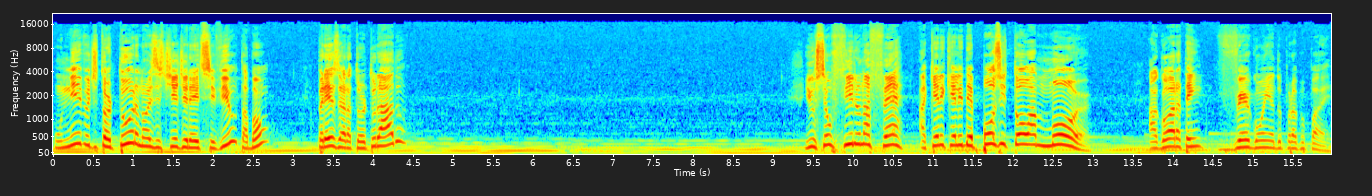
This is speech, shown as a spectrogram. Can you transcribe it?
Um nível de tortura, não existia direito civil, tá bom? Preso era torturado. E o seu filho na fé, aquele que ele depositou amor, agora tem vergonha do próprio pai.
